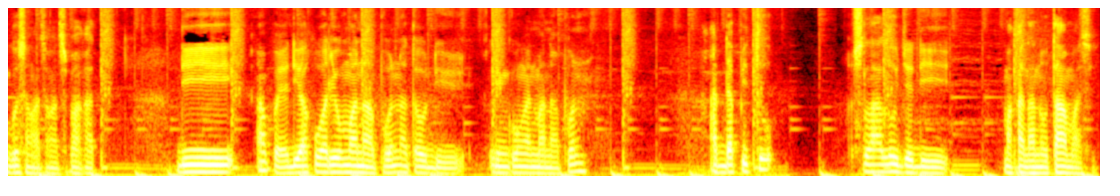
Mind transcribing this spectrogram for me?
gue sangat-sangat sepakat. Di apa ya di akuarium mana pun atau di lingkungan mana pun adab itu selalu jadi makanan utama sih.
